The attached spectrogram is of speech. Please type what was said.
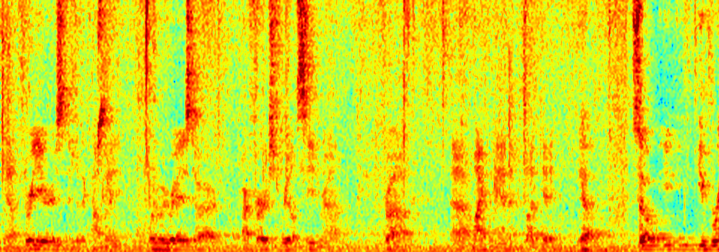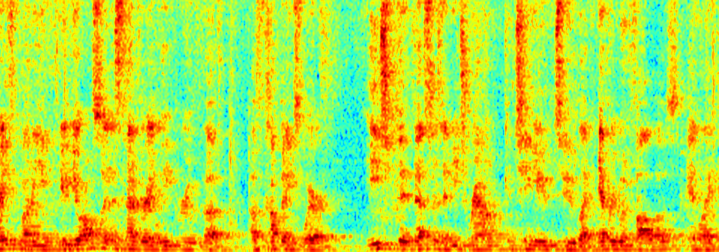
you know three years into the company when we raised our our first real seed round from uh, Mike and Ann at Floodgate. Yeah. So you, you've raised money. You, you're also in this kind of very elite group of, of companies where each the investors in each round continue to like everyone follows and like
